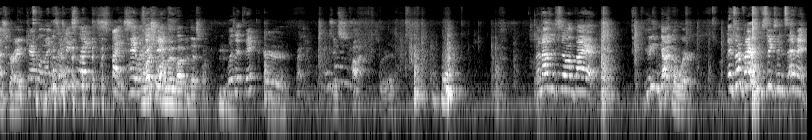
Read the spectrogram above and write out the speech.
It's great. Careful, my Does it taste like spice? Hey, was Unless it you want to move up to this one. Mm-hmm. Was it thick or runny? It's hot. That's what it is. My mouth is still on fire. You ain't got nowhere. It's on fire from six and seven.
